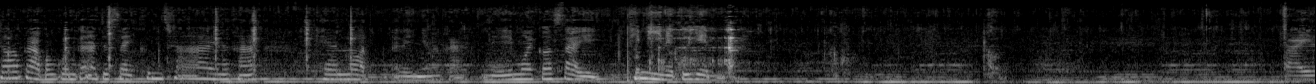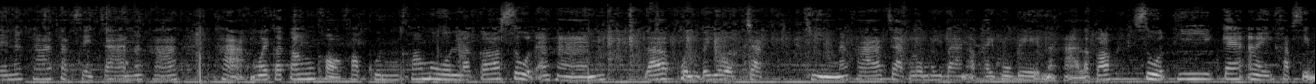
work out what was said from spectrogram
ชอบค่ะ บางคนก็อาจจะใส่ขึ้นช่ายนะคะ แครอทอะไรเงี้ยนะคะนนี้มวยก็ใส่ที่มีในตู้เย็นค่ะ เลยนะคะ ตักใส่จานนะคะ ค่ะมวยก็ต้องขอขอบคุณข้อมูลแล้วก็สูตรอาหาร และผลประโยชน์จากขิงนะคะ จากโรงพยาบาลอภัยภูเบศนะคะ แล้วก็สูตรที่แก้ไอขับเสม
